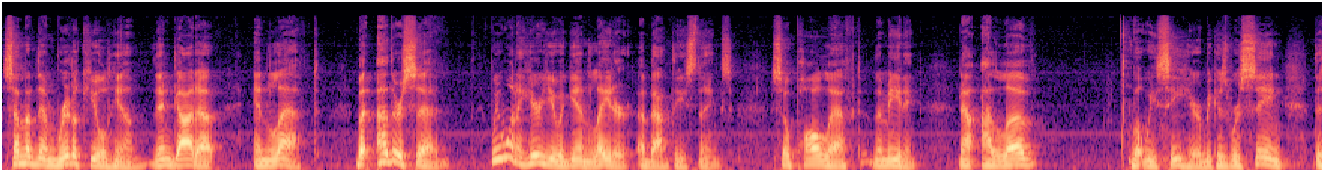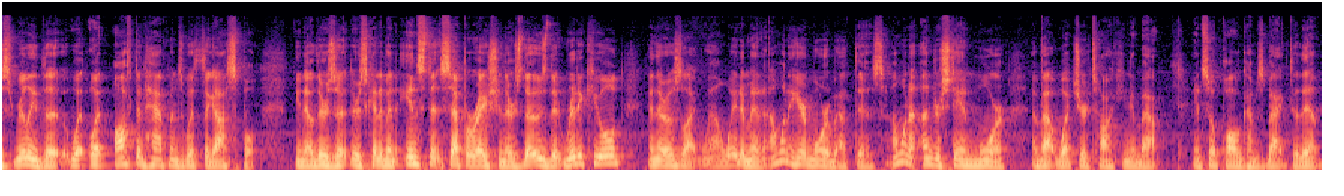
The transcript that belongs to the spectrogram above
some of them ridiculed him, then got up and left. But others said, We want to hear you again later about these things. So Paul left the meeting. Now, I love what we see here because we're seeing this really the what, what often happens with the gospel. You know, there's a, there's kind of an instant separation. There's those that ridiculed, and there's like, well, wait a minute, I want to hear more about this. I want to understand more about what you're talking about. And so Paul comes back to them.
